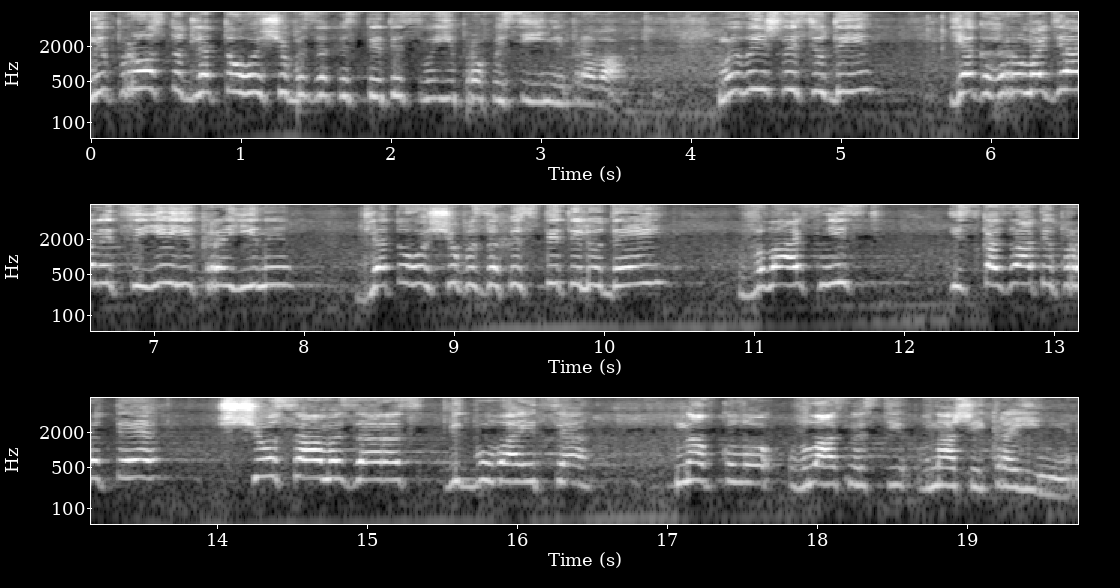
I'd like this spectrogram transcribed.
не просто для того, щоб захистити свої професійні права. Ми вийшли сюди як громадяни цієї країни для того, щоб захистити людей, власність і сказати про те, що саме зараз відбувається навколо власності в нашій країні.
